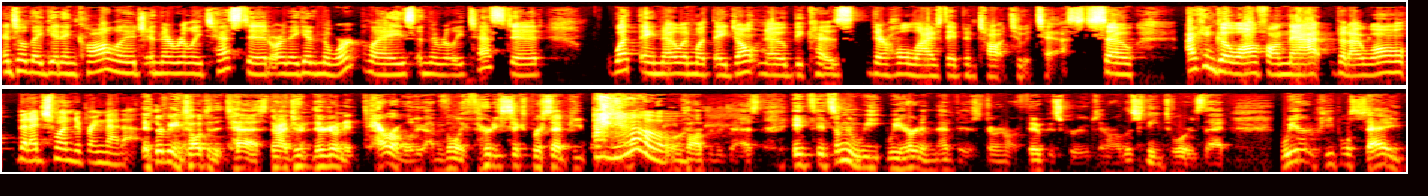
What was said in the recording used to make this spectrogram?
until they get in college and they're really tested, or they get in the workplace and they're really tested, what they know and what they don't know because their whole lives they've been taught to a test. So I can go off on that, but I won't. But I just wanted to bring that up. If they're being taught to the test, they're not doing, they're doing a terrible job. If only thirty six percent people I know being taught to the test. It's it's something we we heard in Memphis during our focus groups and our listening tours that we heard people say,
